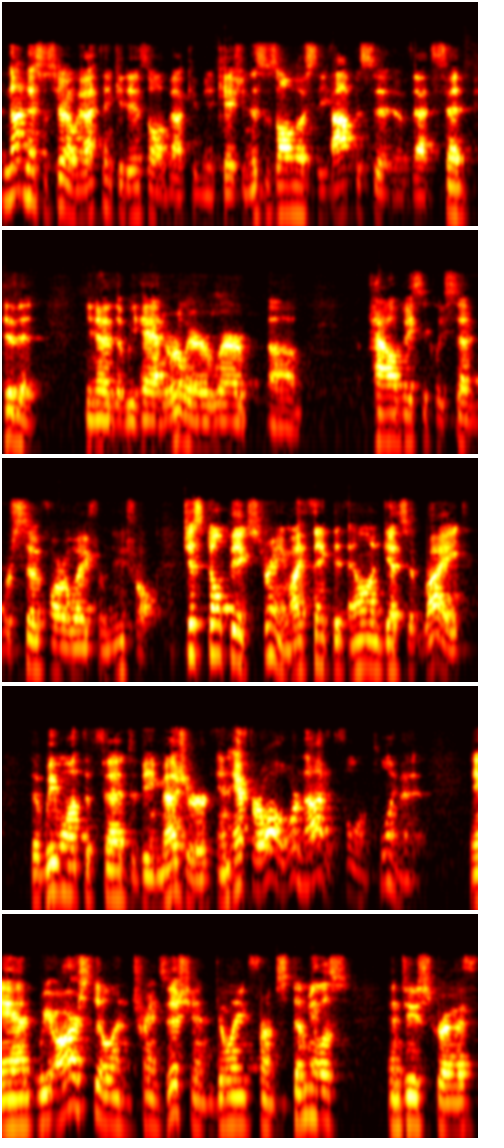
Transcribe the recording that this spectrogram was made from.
Not necessarily. I think it is all about communication. This is almost the opposite of that Fed pivot, you know, that we had earlier, where um, Powell basically said we're so far away from neutral. Just don't be extreme. I think that Ellen gets it right that we want the Fed to be measured. And after all, we're not at full employment. And we are still in transition going from stimulus induced growth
